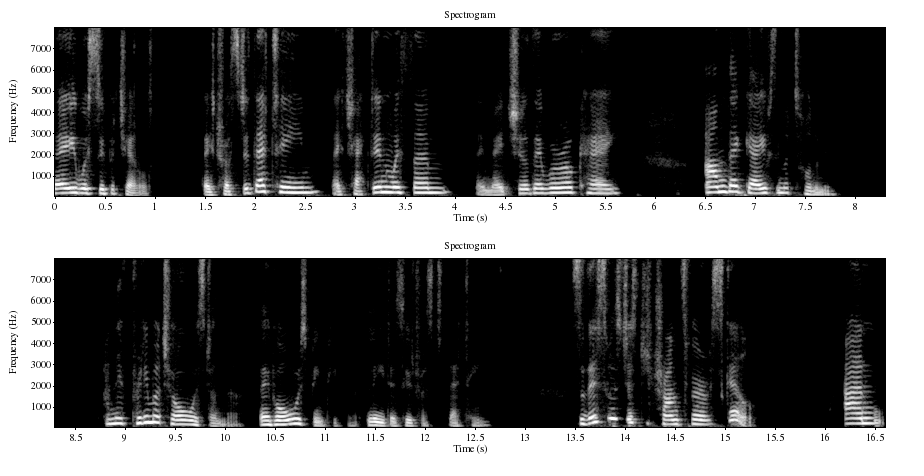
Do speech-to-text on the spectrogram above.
They were super chilled. They trusted their team, they checked in with them, they made sure they were okay, and they gave them autonomy. And they've pretty much always done that. They've always been people, leaders who trusted their teams. So this was just a transfer of skill. And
